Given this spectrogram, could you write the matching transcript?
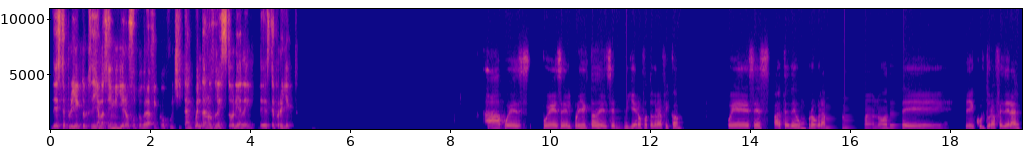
de este proyecto que se llama Semillero Fotográfico Juchitán? Cuéntanos la historia de, de este proyecto. Ah, pues, pues el proyecto del Semillero Fotográfico, pues es parte de un programa, ¿no? De, de cultura federal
